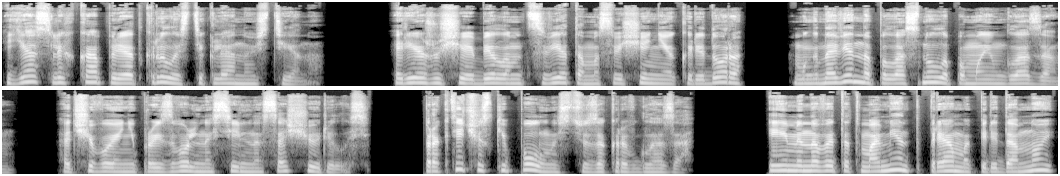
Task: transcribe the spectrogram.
я слегка приоткрыла стеклянную стену. Режущее белым цветом освещение коридора мгновенно полоснуло по моим глазам, отчего я непроизвольно сильно сощурилась, практически полностью закрыв глаза. И именно в этот момент прямо передо мной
